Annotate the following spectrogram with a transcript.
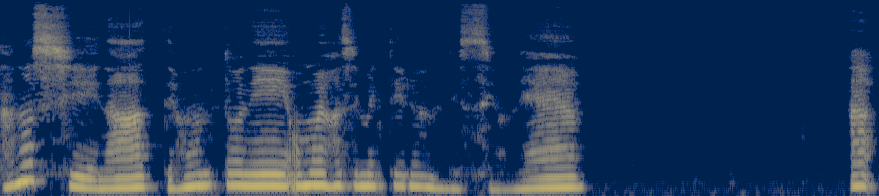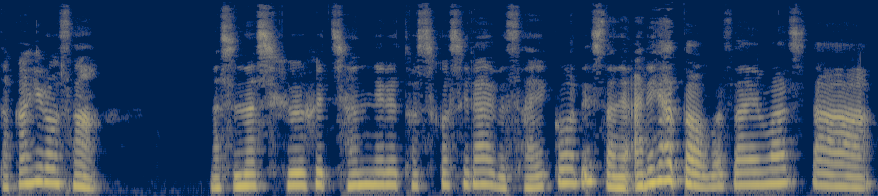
楽しいなって本当に思い始めてるんですよね。あ、高弘さん。なしなし夫婦チャンネル年越しライブ最高でしたね。ありがとうございました。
